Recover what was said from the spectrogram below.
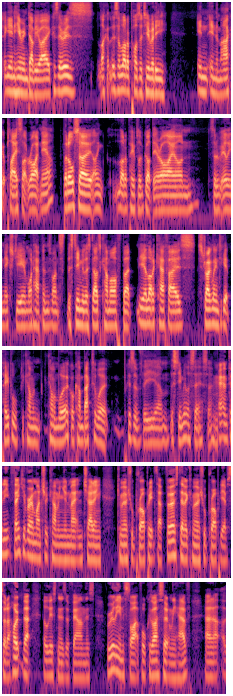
again here in WA because there is like there's a lot of positivity in in the marketplace like right now. But also I think a lot of people have got their eye on sort of early next year and what happens once the stimulus does come off. But yeah a lot of cafes struggling to get people to come and come and work or come back to work because of the um, the stimulus there. So Anthony, thank you very much for coming in, mate, and chatting commercial property. It's our first ever commercial property episode. I hope that the listeners have found this really insightful because I certainly have, and I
